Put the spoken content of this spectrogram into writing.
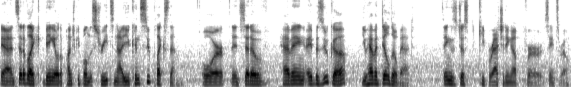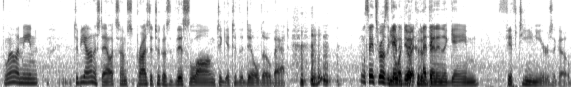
Yeah, instead of like being able to punch people in the streets, now you can suplex them. Or instead of having a bazooka, you have a dildo bat. Things just keep ratcheting up for Saints Row. Well, I mean, to be honest, Alex, I'm surprised it took us this long to get to the dildo bat. Mm-hmm. Well, Saints Row's the game like to do that it. could I have think, been in a game 15 years ago.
